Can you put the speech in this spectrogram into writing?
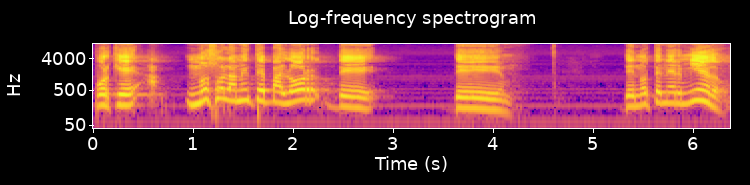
porque no solamente es valor de, de no tener miedo,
